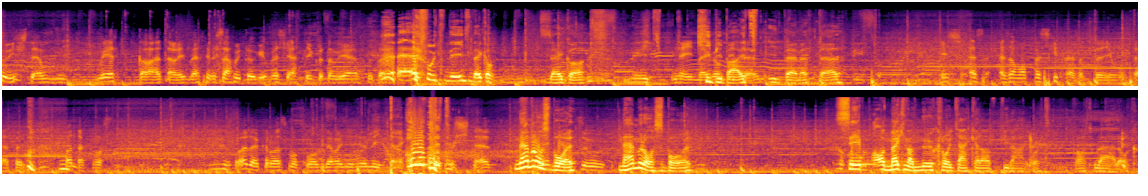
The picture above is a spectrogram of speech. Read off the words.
Úristen! Miért találtál egy menő számítógépes játékot, ami elfut a Elfut 4 mega... Mega... 4 4 kibibyte megabiten? internettel. És ez, ez a map, ez kifejezetten jó, tehát hogy vannak rossz... Vannak rossz mapok, de hogy ez nincsenek. Hopp! Isten! Nem rosszból! Nem rosszból! Szép, ah, megint a nők rontják el a világot. Gratulálok.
